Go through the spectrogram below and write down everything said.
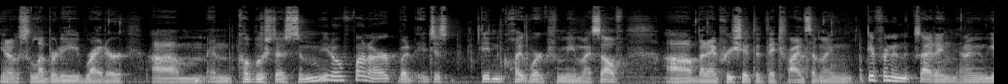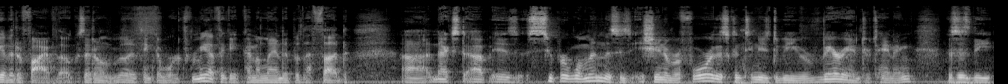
you know celebrity writer. Um, and Koblish does some you know fun art, but it just didn't quite work for me myself. Uh, but I appreciate that they tried something different and exciting, and I'm going to give it a five though because I don't really think it worked for me. I think it kind of landed with a thud. Uh, next up is Superwoman. This is issue number four. This continues to be very entertaining. This is the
